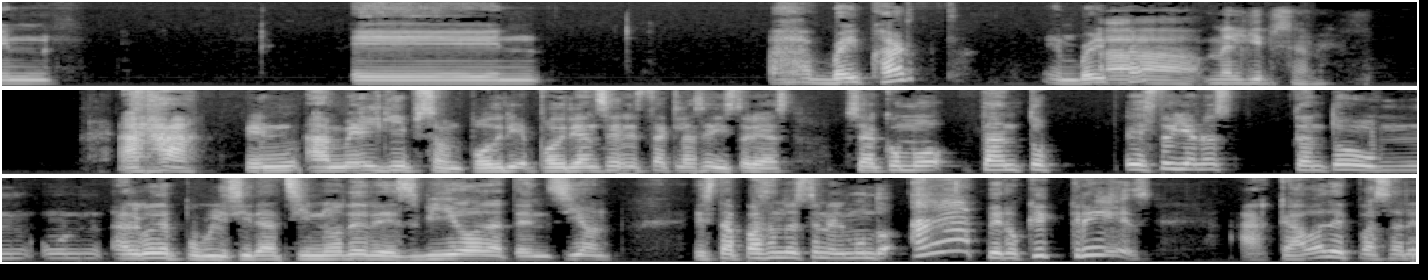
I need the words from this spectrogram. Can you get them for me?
en en ah, Braveheart, en Braveheart. Ah, Mel Gibson. Ajá, en, a Mel Gibson podría, podrían ser esta clase de historias. O sea, como tanto, esto ya no es tanto un, algo de publicidad, sino de desvío de atención. Está pasando esto en el mundo. Ah, pero ¿qué crees? Acaba de pasar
